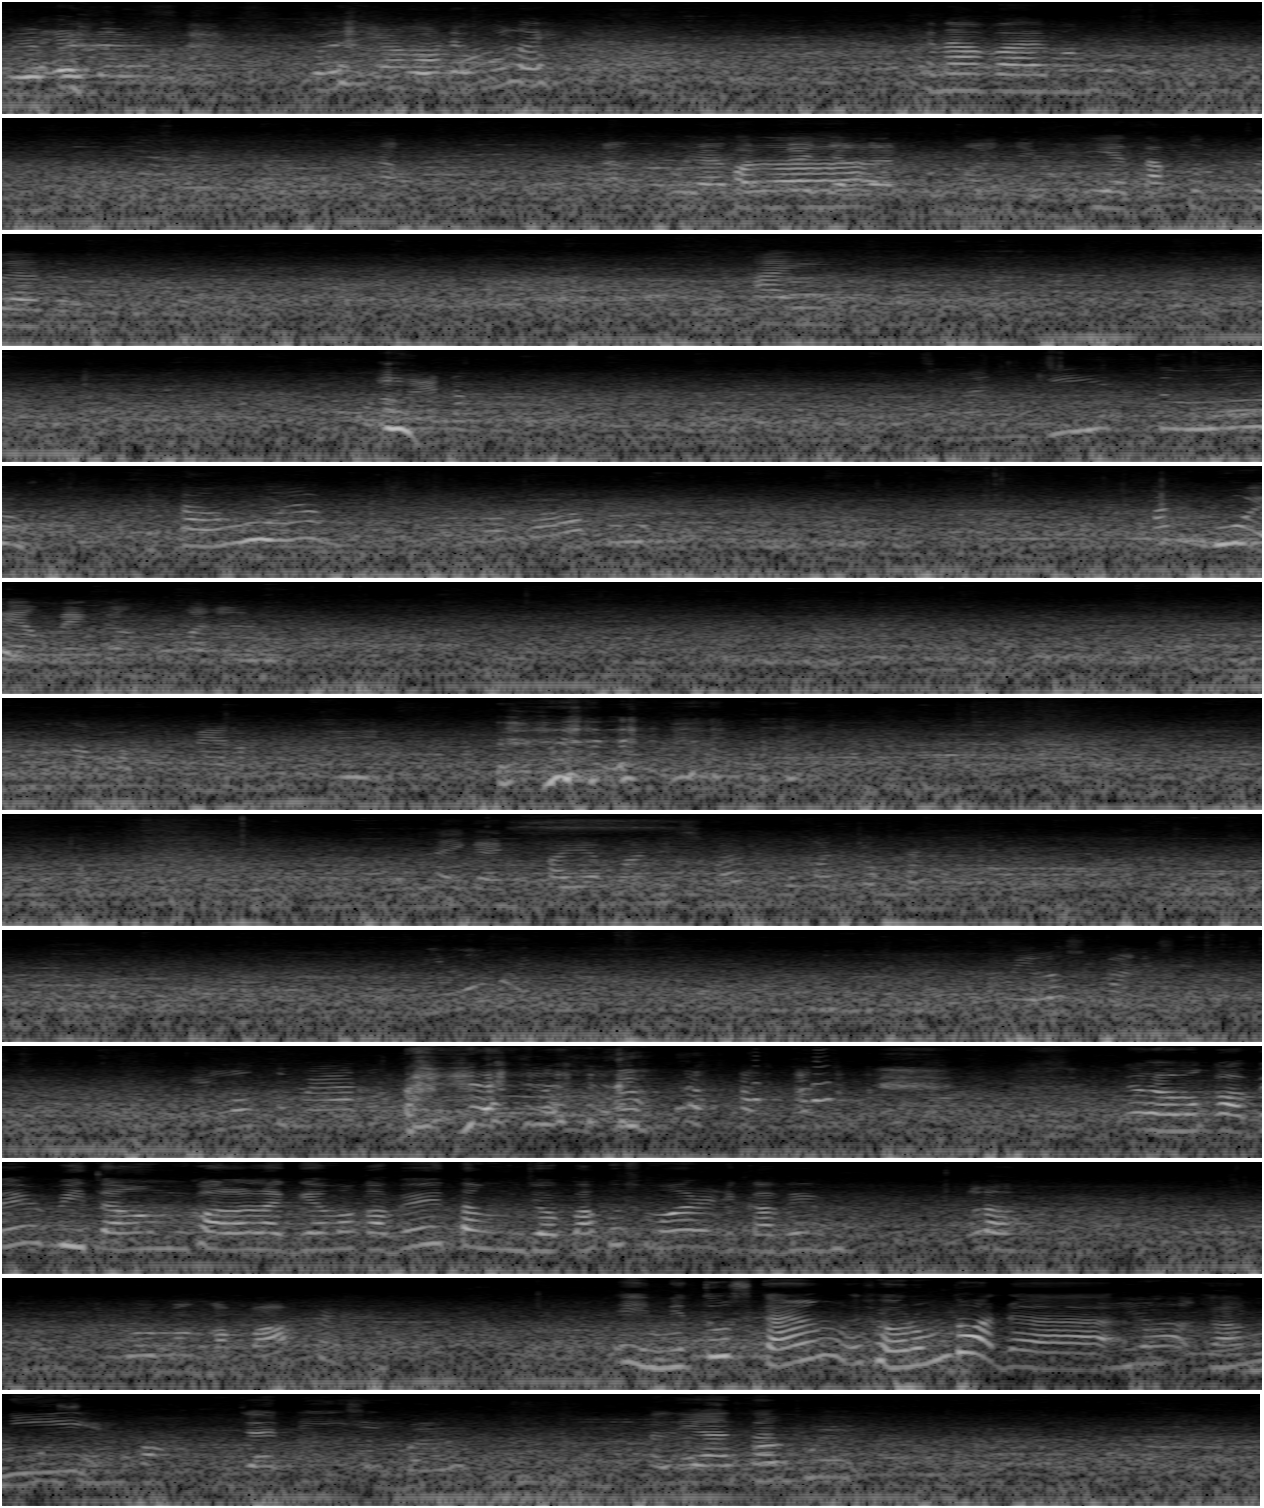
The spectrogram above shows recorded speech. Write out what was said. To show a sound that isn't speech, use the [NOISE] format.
udah mulai. Kenapa emang? Lagi sama KBB tanggung jawab aku semua ada di KBB. loh gue emang gak apa-apa. Ini tuh sekarang showroom tuh ada iya ini sumpah. jadi sebel. kelihatan. Gue.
